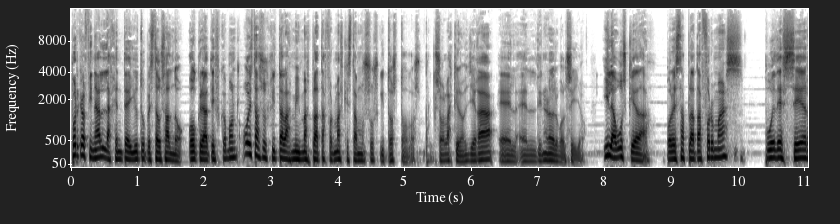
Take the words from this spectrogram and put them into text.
porque al final la gente de YouTube está usando o Creative Commons o está suscrito a las mismas plataformas que estamos suscritos todos, porque son las que nos llega el, el dinero del bolsillo. Y la búsqueda por estas plataformas puede ser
